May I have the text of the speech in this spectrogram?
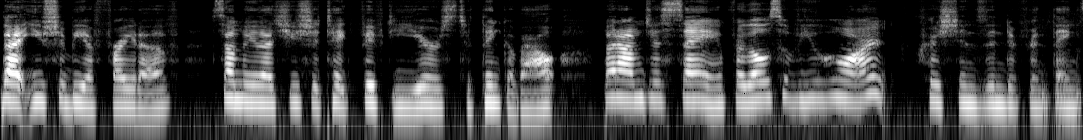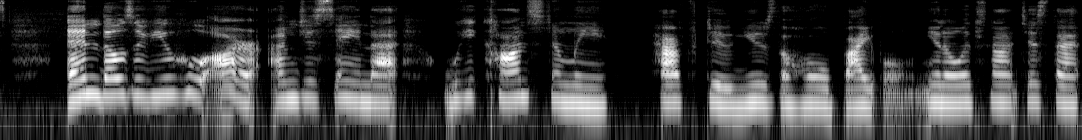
that you should be afraid of, something that you should take 50 years to think about. But I'm just saying, for those of you who aren't Christians in different things, and those of you who are, I'm just saying that we constantly have to use the whole Bible. You know, it's not just that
